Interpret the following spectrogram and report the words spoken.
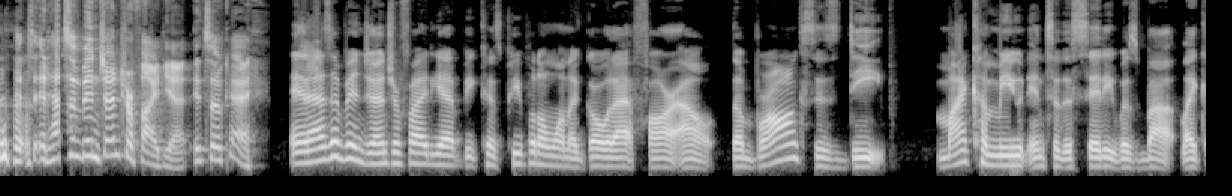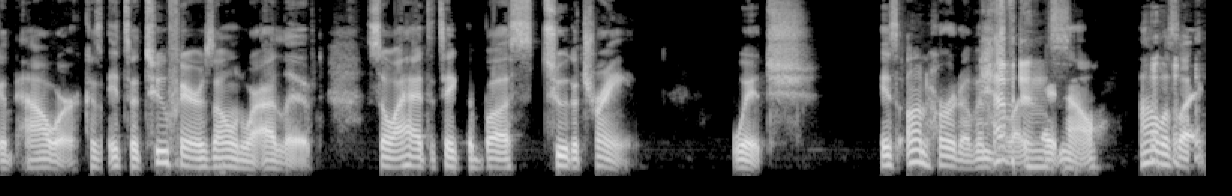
It hasn't been gentrified yet. It's okay. It hasn't been gentrified yet because people don't want to go that far out. The Bronx is deep. My commute into the city was about like an hour because it's a two fare zone where I lived. So I had to take the bus to the train, which is unheard of in my life right now. I was like,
